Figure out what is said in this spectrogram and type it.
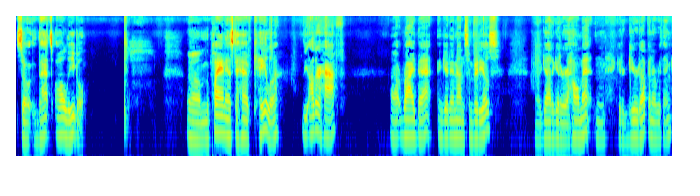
So that's all legal. Um, the plan is to have Kayla, the other half, uh, ride that and get in on some videos. I got to get her a helmet and get her geared up and everything.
